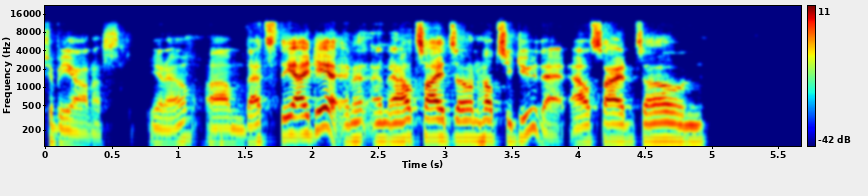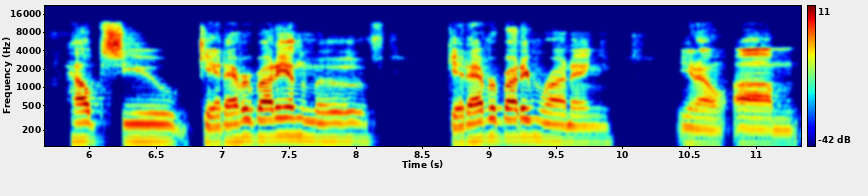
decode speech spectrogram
to be honest you know um, that's the idea and an outside zone helps you do that outside zone helps you get everybody in the move get everybody running you know um,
